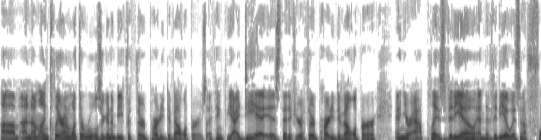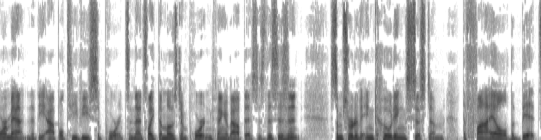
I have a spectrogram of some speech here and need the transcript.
Um, and I'm unclear on what the rules are going to be for third party developers. I think the idea is that if you're a third party developer and your app plays video and the video is in a format that the Apple TV supports, and that's like the most important thing about this is this isn't some sort of encoding system. The file, the bits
